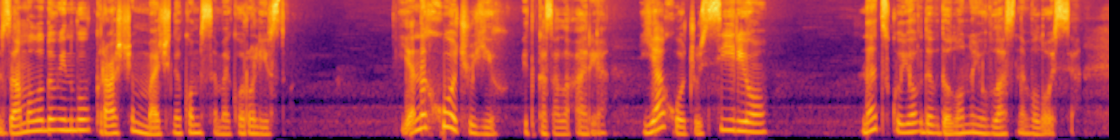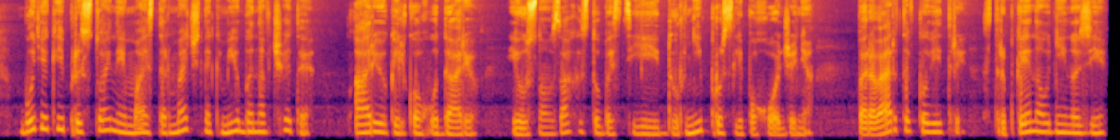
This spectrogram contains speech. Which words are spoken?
Замолоду він був кращим мечником семи королівств. Я не хочу їх, відказала Арія. Я хочу Сіріо. Нед скуйовдив долоною власне волосся. Будь-який пристойний майстер-мечник міг би навчити Арію кількох ударів і основ захисту без цієї дурні просліпоходження, переверти в повітрі, стрибки на одній нозі.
